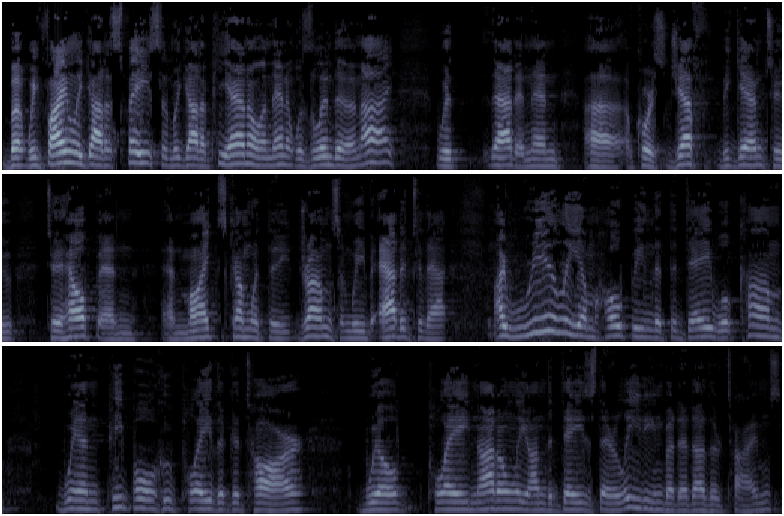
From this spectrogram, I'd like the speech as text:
but we finally got a space and we got a piano, and then it was Linda and I with that, and then uh, of course Jeff began to to help, and and Mike's come with the drums, and we've added to that. I really am hoping that the day will come when people who play the guitar will play not only on the days they're leading, but at other times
